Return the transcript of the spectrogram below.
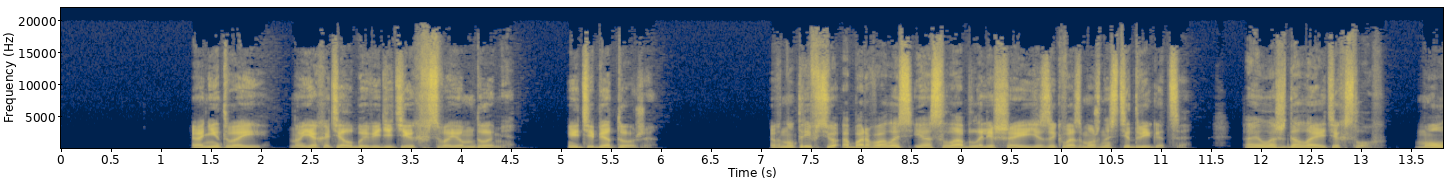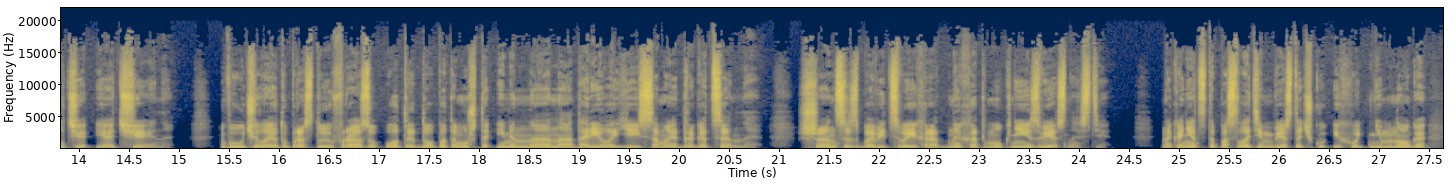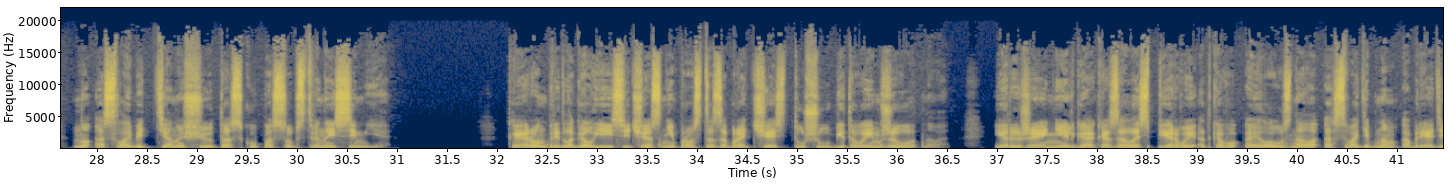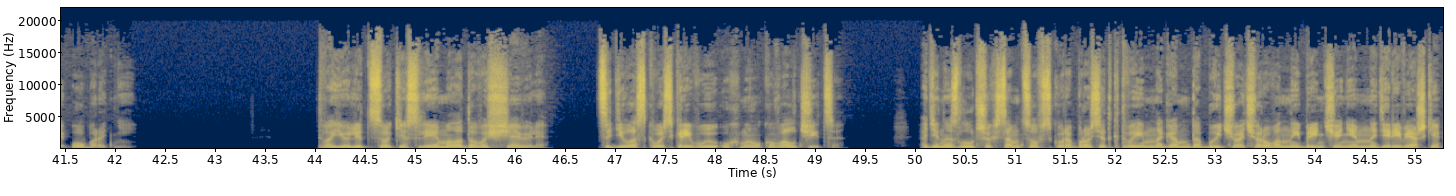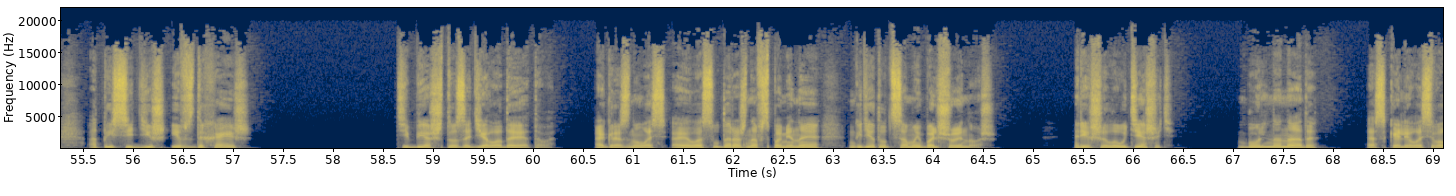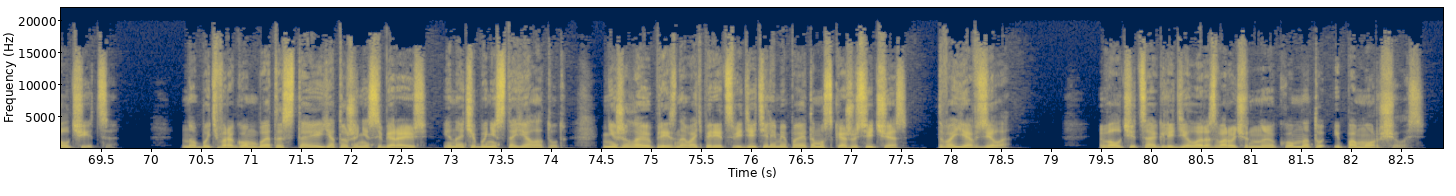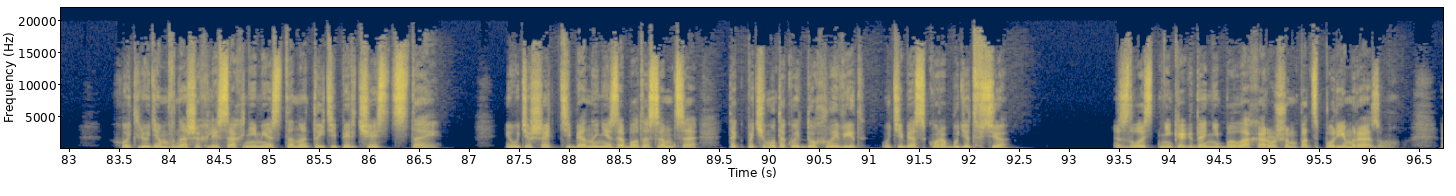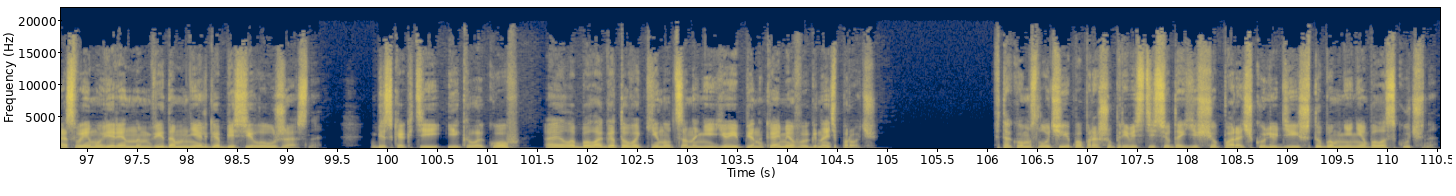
«Они твои, но я хотел бы видеть их в своем доме. И тебя тоже». Внутри все оборвалось и ослабло, лишая язык возможности двигаться. Айла ждала этих слов, молча и отчаянно. Выучила эту простую фразу от и до, потому что именно она дарила ей самое драгоценное — шанс избавить своих родных от мук неизвестности. Наконец-то послать им весточку и хоть немного, но ослабить тянущую тоску по собственной семье. Кайрон предлагал ей сейчас не просто забрать часть туши убитого им животного. И рыжая Нельга оказалась первой, от кого Айла узнала о свадебном обряде оборотней. «Твое лицо кислее молодого щавеля», — цедила сквозь кривую ухмылку волчица. «Один из лучших самцов скоро бросит к твоим ногам добычу, очарованный бренчанием на деревяшке, а ты сидишь и вздыхаешь?» «Тебе что за дело до этого?» — огрызнулась Айла, судорожно вспоминая, где тут самый большой нож. «Решила утешить?» «Больно надо», — оскалилась волчица. «Но быть врагом бета-стаи я тоже не собираюсь, иначе бы не стояла тут. Не желаю признавать перед свидетелями, поэтому скажу сейчас. Твоя взяла». Волчица оглядела развороченную комнату и поморщилась. «Хоть людям в наших лесах не место, но ты теперь часть стаи. И утешать тебя ныне забота самца. Так почему такой дохлый вид? У тебя скоро будет все». Злость никогда не была хорошим подспорьем разуму, а своим уверенным видом Нельга бесила ужасно. Без когтей и клыков Айла была готова кинуться на нее и пинками выгнать прочь. «В таком случае попрошу привести сюда еще парочку людей, чтобы мне не было скучно».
